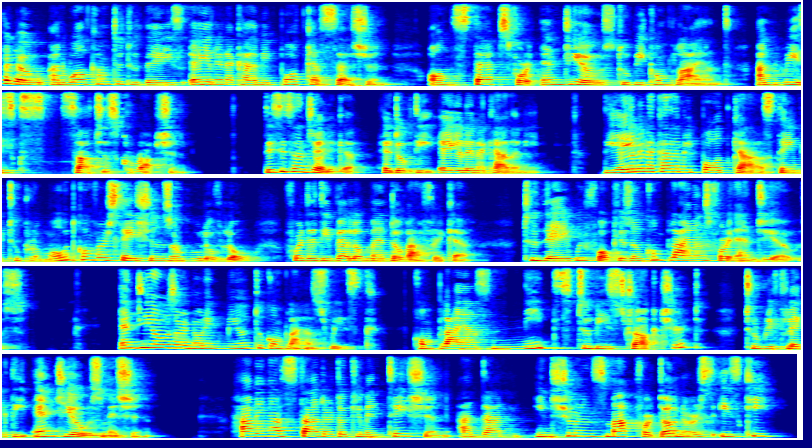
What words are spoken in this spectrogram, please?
Hello, and welcome to today's ALN Academy podcast session on steps for NGOs to be compliant and risks such as corruption. This is Angelica, head of the ALN Academy. The ALN Academy podcast aimed to promote conversations on rule of law for the development of Africa. Today, we focus on compliance for NGOs. NGOs are not immune to compliance risk. Compliance needs to be structured to reflect the NGO's mission. Having a standard documentation and an insurance map for donors is key.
